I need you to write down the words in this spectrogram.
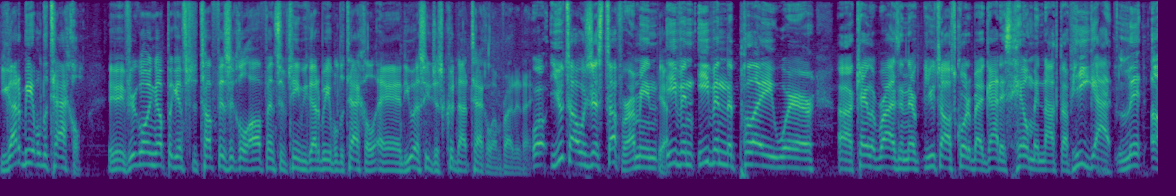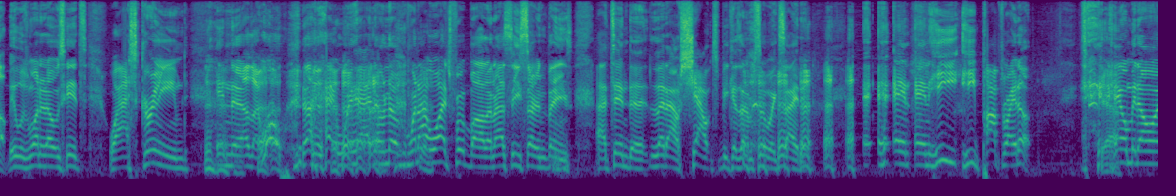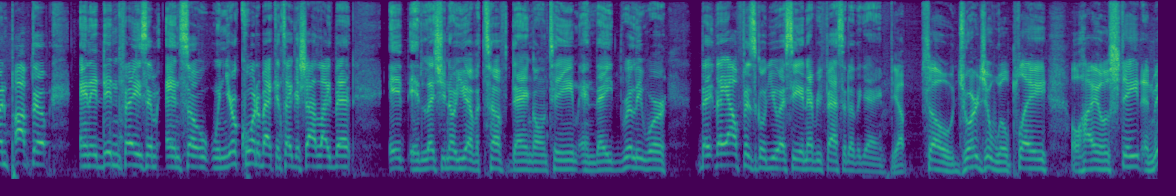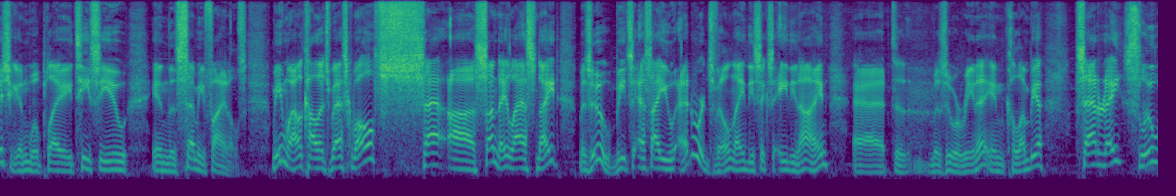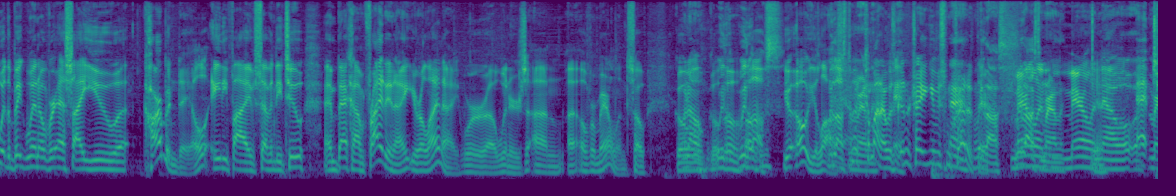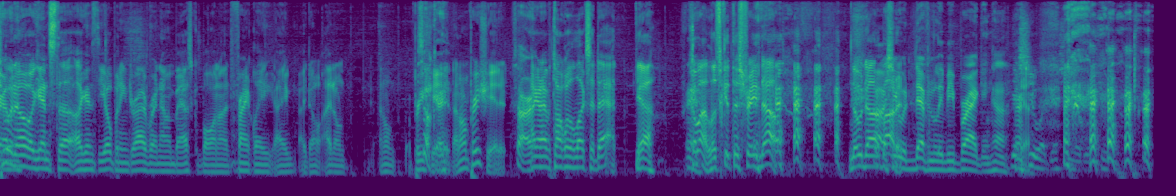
You got to be able to tackle. If you're going up against a tough physical offensive team, you got to be able to tackle, and USC just could not tackle on Friday night. Well, Utah was just tougher. I mean, Yeah. even even the play where uh, Caleb Rising, their Utah's quarterback, got his helmet knocked off, he got lit up. It was one of those hits where I screamed in there. I was like, "Whoa!" I don't know. When I watch football and I see certain things, I tend to let out shouts because I'm so excited. A- and and he he popped right up. Yeah. helmet on, popped up, and it didn't phase him. And so when your quarterback can take a shot like that, it, it lets you know you have a tough dang on team, and they really were they they out physical USC in every facet of the game. Yep. So Georgia will play Ohio State, and Michigan will play TCU in the semifinals. Meanwhile, college basketball. Sa- uh, Sunday last night, Mizzou beats SIU Edwardsville 96-89 at uh, Mizzou Arena in Columbia. Saturday, SLU with a big win over SIU Carbondale 85-72, and back on Friday night, your Illini were uh, winners on uh, over Maryland. So go, Well, no, go, we- go- we oh, lost. you- oh, you lost. We lost to Oh, Come on, I was Yeah. going to try to give you some Yeah, credit we there. lost. We lost to Maryland, Maryland. now At two and zero against the against the opening drive right now in basketball, and I, frankly, I, I don't I don't I don't appreciate okay. it. I don't appreciate it. all right. I gotta have a talk with Alexa Dad. Yeah. Come on, let's get this straightened out. No doubt Oh, about she it. would definitely be bragging, huh? Yes, you would. Yes, you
